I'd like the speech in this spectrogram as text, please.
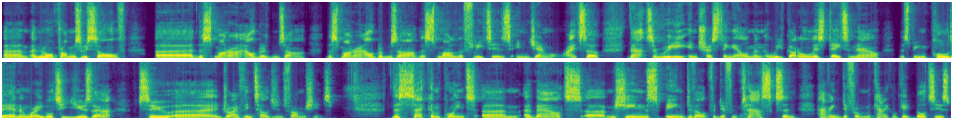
um, and the more problems we solve, uh, the smarter our algorithms are. The smarter our algorithms are, the smarter the fleet is in general, right? So that's a really interesting element that we've got all this data now that's being pulled in, and we're able to use that to uh, drive the intelligence of our machines. The second point um, about uh, machines being developed for different tasks and having different mechanical capabilities.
